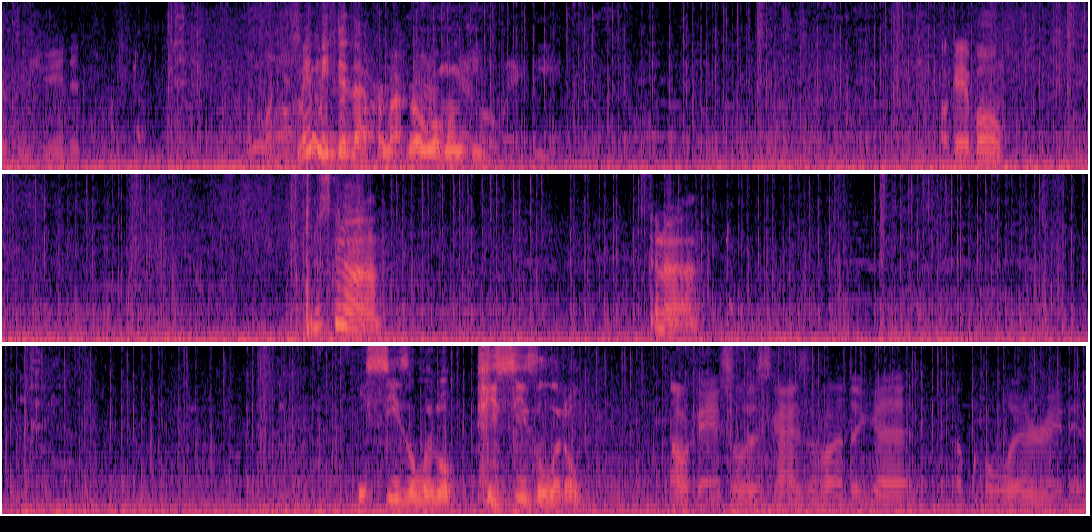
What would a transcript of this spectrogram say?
Appreciated. Maybe he did that for my Robo Monkey. Okay, boom. I'm just gonna. Just gonna. He sees a little. He sees a little. Okay, so this guy's about to get obliterated.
